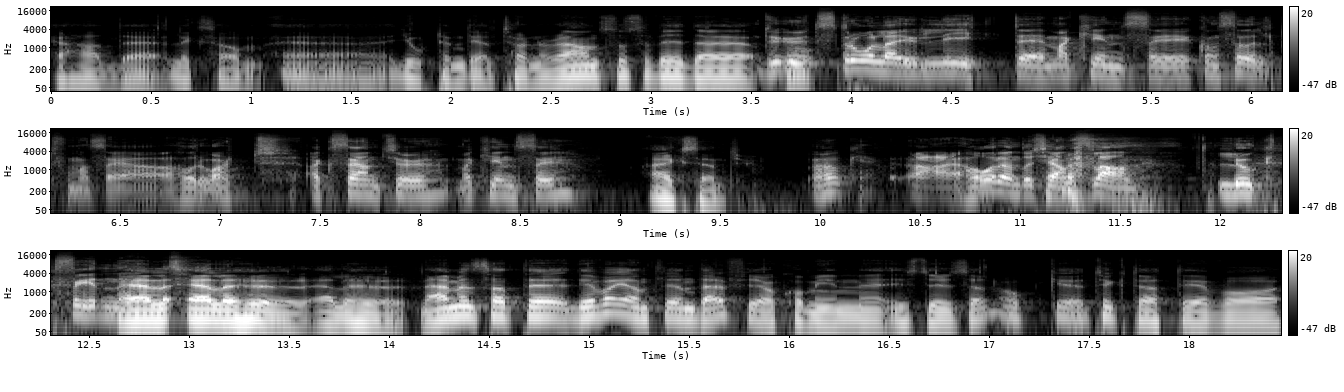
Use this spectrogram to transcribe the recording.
jag hade liksom eh, gjort en del turnarounds och så vidare. Du utstrålar ju lite McKinsey-konsult får man säga. Har du varit Accenture, McKinsey? Accenture. Okej, okay. ja, jag har ändå känslan. Luktsinnet. Eller, eller hur, eller hur. Nej, men så att det, det, var egentligen därför jag kom in i styrelsen och eh, tyckte att det var,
